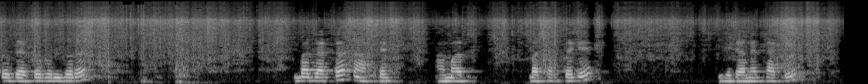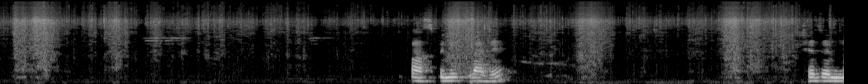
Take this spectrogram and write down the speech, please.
তো দেখো বন্ধুরা, বাজারটা কাছে আমার বাসার থেকে যেখানে থাকি। পাঁচ মিনিট লাগে। সেজন্য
